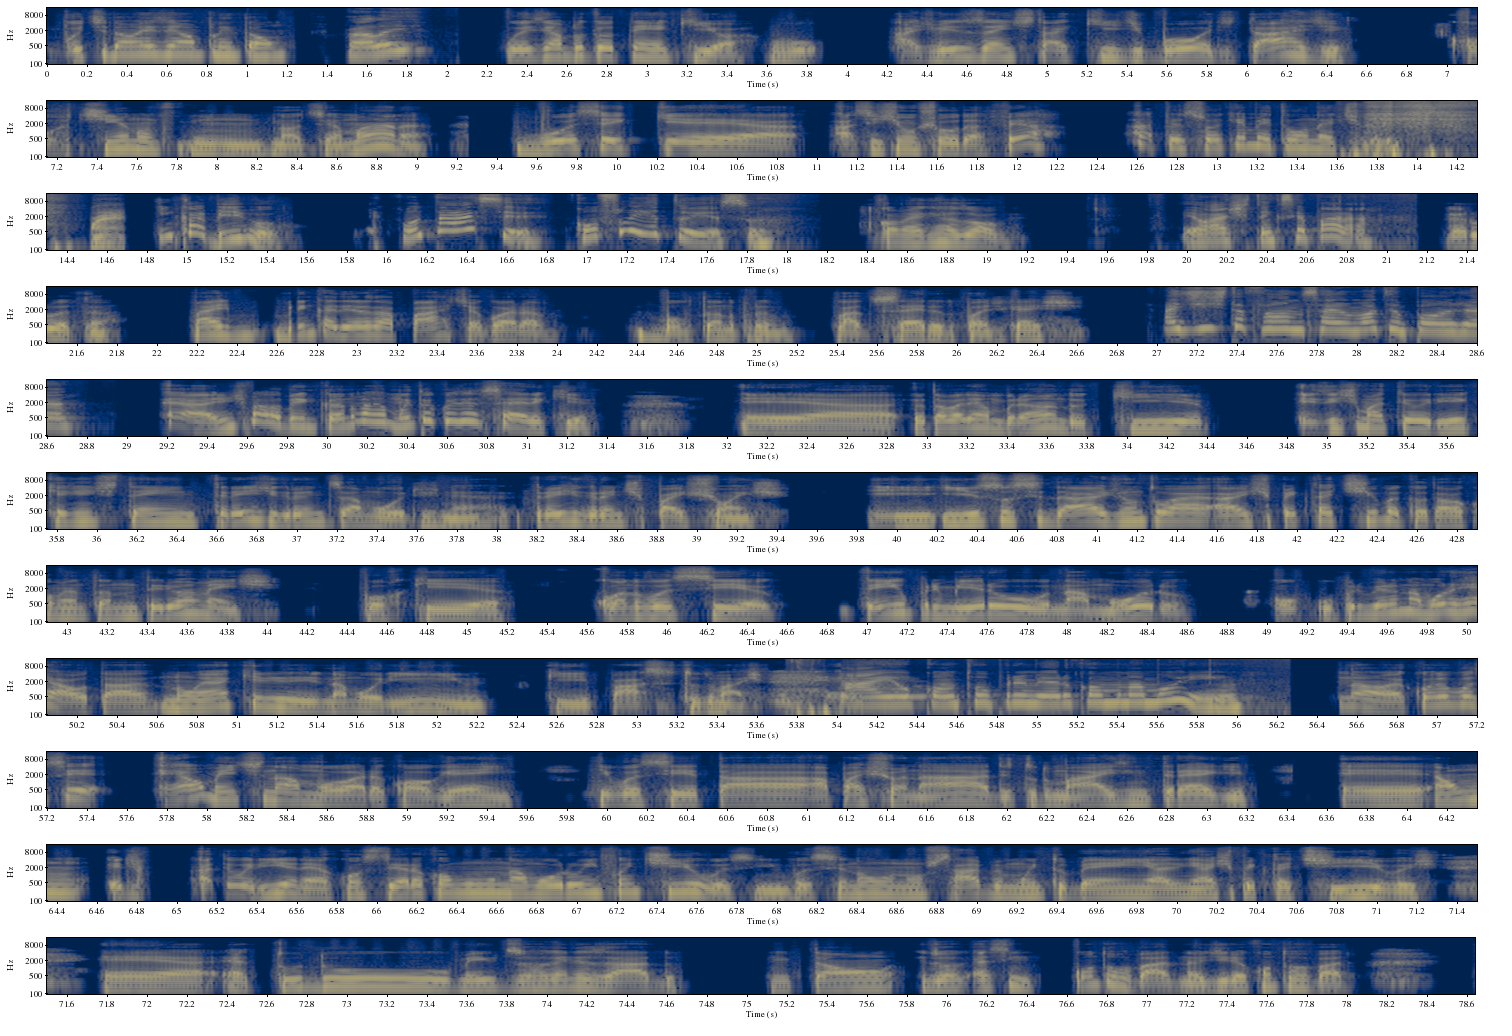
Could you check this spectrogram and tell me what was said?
Vou te dar um exemplo, então. Fala aí. O exemplo que eu tenho aqui, ó. Às vezes a gente tá aqui de boa, de tarde, curtindo um, um final de semana. Você quer assistir um show da fé? A pessoa quer meter um Netflix. Incabível. Acontece. Conflito isso. Como é que resolve? Eu acho que tem que separar. Garota, mas brincadeiras à parte, agora voltando pro lado sério do podcast. A gente tá falando sério há um tempão já. É, a gente fala brincando, mas muita coisa séria aqui. É, eu tava lembrando que existe uma teoria que a gente tem três grandes amores, né? Três grandes paixões. E, e isso se dá junto à, à expectativa que eu tava comentando anteriormente. Porque quando você tem o primeiro namoro, o, o, primeiro namoro real, tá? Não é aquele namorinho que passa e tudo mais. É... Ah, eu conto o primeiro como namorinho. Não, é quando você realmente namora com alguém e você tá apaixonado e tudo mais, entregue. É, é um. Ele, a teoria, né, considera como um namoro infantil, assim. Você não, não sabe muito bem alinhar expectativas. É, é tudo meio desorganizado. Então, assim, conturbado, né? Eu diria conturbado.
